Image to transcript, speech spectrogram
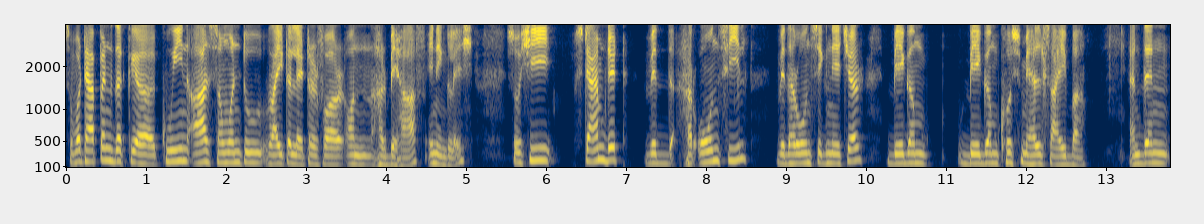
So what happened? The queen asked someone to write a letter for on her behalf in English. So she stamped it with her own seal with her own signature Begum Begum Khush Mahal Sahiba and then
